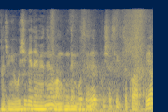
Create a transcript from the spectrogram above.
나중에 오시게 되면은 완공된 모습 보실 수 있을 것 같고요.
